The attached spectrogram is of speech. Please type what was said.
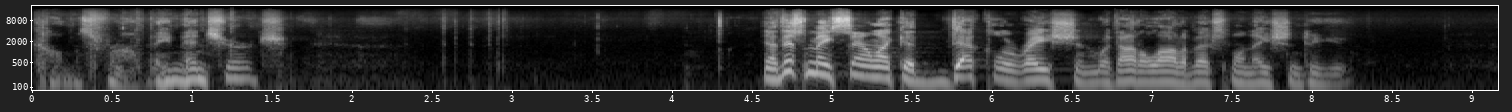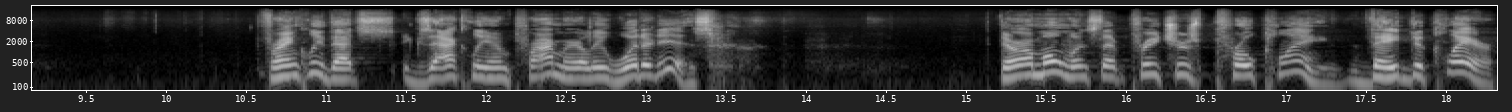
comes from. Amen, church? Now, this may sound like a declaration without a lot of explanation to you. Frankly, that's exactly and primarily what it is. There are moments that preachers proclaim, they declare.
